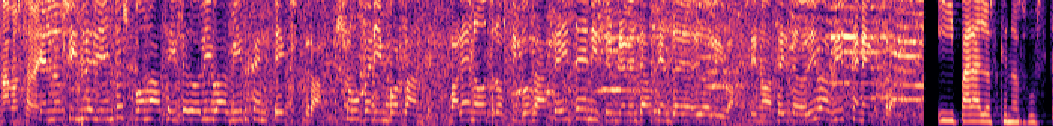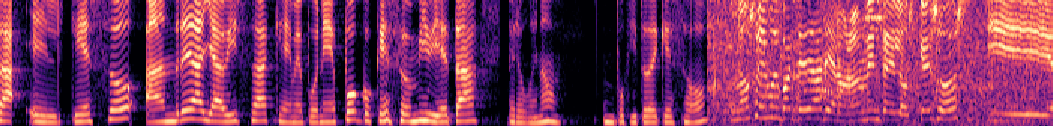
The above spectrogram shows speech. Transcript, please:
Vamos a ver. Que en los ingredientes ponga aceite de oliva virgen extra. Súper importante. ¿Vale? No otros tipos de aceite ni simplemente aceite de oliva, sino aceite de oliva virgen extra. Y para los que nos gusta el queso, Andrea ya avisa que me pone poco queso en mi dieta, pero bueno, un poquito de queso. No soy muy partidaria normalmente de los quesos y eh,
